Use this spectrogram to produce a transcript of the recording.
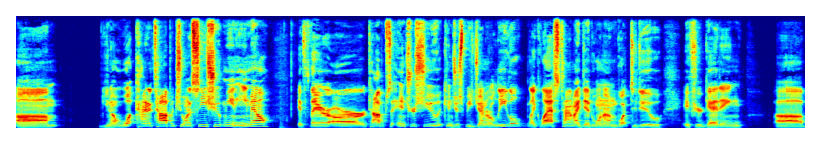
Um, you know what kind of topics you want to see. Shoot me an email if there are topics that interest you. It can just be general legal. Like last time, I did one on what to do if you're getting. Uh,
